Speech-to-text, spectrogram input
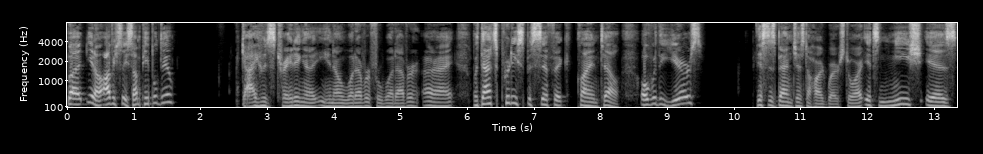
But, you know, obviously some people do guy who's trading a, you know, whatever for whatever. All right. But that's pretty specific clientele. Over the years, this has been just a hardware store. Its niche is,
